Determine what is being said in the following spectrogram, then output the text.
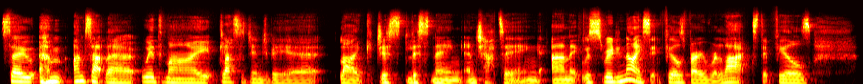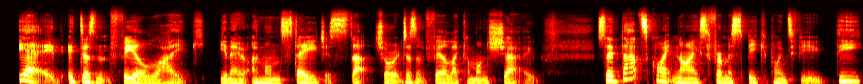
So um, I'm sat there with my glass of ginger beer, like just listening and chatting. And it was really nice. It feels very relaxed. It feels, yeah, it, it doesn't feel like, you know, I'm on stage as such, or it doesn't feel like I'm on show. So that's quite nice from a speaker point of view. The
